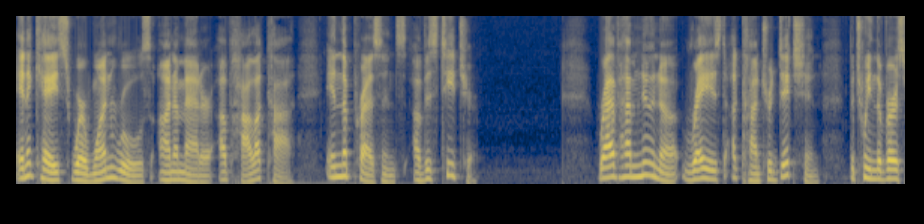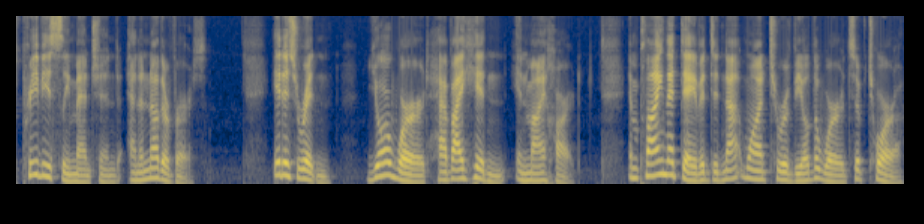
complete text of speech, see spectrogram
In a case where one rules on a matter of halakha in the presence of his teacher. Rav Hamnuna raised a contradiction between the verse previously mentioned and another verse. It is written, your word have I hidden in my heart, implying that David did not want to reveal the words of Torah,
